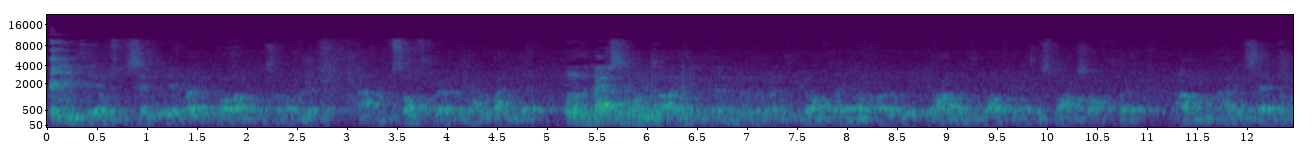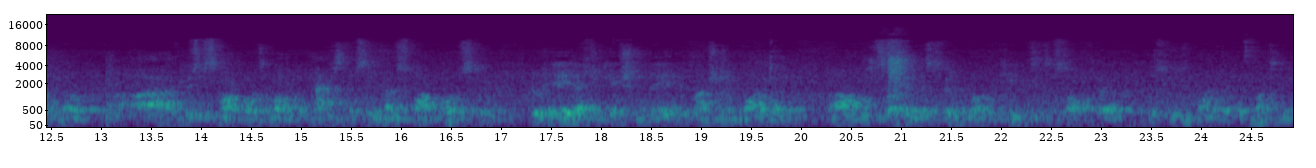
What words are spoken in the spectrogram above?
detail specifically about the product and some of the um, software that we have around it. One of the best ones that I think that, that we're going to be offering or, or that we are going to be offering is the smart software. Um, having said, you know, I have used smart boards a lot in the past. I've seen how smart boards can really aid education and aid the classroom environment. Um, so I think this is going to be one of the key pieces of software that's used by the classroom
